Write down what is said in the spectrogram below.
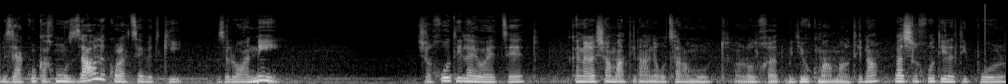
וזה היה כל כך מוזר לכל הצוות, כי זה לא אני. שלחו אותי ליועצת, כנראה שאמרתי לה אני רוצה למות, אני לא זוכרת בדיוק מה אמרתי לה, ואז שלחו אותי לטיפול,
